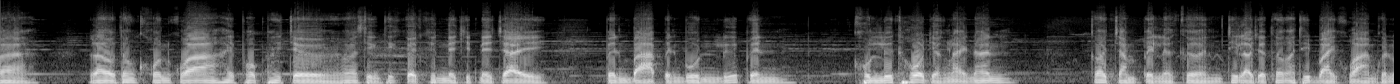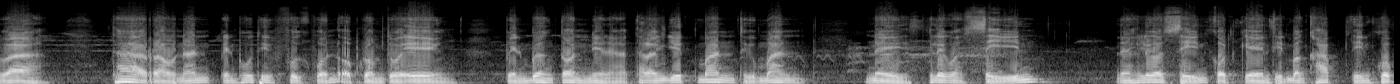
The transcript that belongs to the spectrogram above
ว่าเราต้องค้นคว้าให้พบให้เจอว่าสิ่งที่เกิดขึ้นในจิตในใจ เป็นบาปเป็นบุญหรือเป็น คุณหรือโทษอย่างไรนั้น ก็จำเป็นเหลือเกินที่เราจะต้องอธิบายความกันว่า ถ้าเรานั้นเป็นผู้ที่ฝึกฝนอบรมตัวเอง เป็นเบื้องต้นเนี่ยนะครับถ้าเรายึดมั่นถือมั่น ในที่เรียกว่า ศีลนะเรียกว่าศีลกฎเกณฑ์ศีลบังคับ ศีลควบ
